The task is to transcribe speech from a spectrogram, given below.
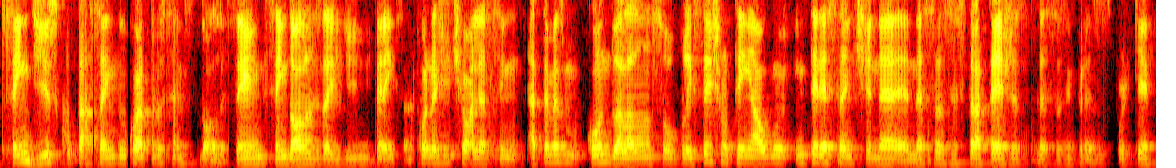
sem disco tá saindo 400 400 dólares, 100, 100 dólares aí de diferença. Quando a gente olha assim, até mesmo quando ela lançou o PlayStation, tem algo interessante né, nessas estratégias dessas empresas, porque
